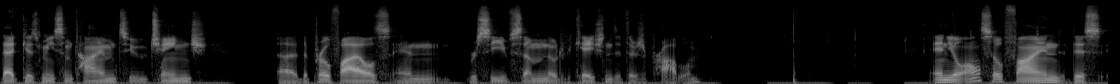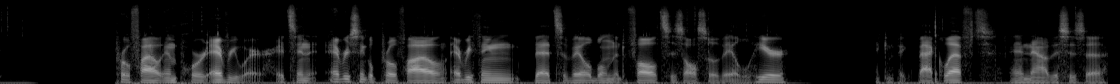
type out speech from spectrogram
That gives me some time to change uh, the profiles and receive some notifications if there's a problem. And you'll also find this profile import everywhere. It's in every single profile. Everything that's available in the defaults is also available here. I can pick back left, and now this is a,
